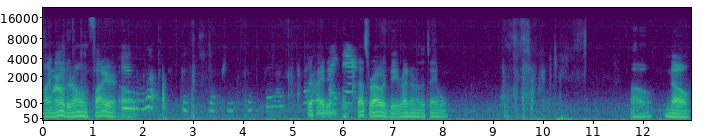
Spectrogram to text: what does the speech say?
I know they're all on fire. Oh, And look, the, the pizza there. they're hiding. That's where I would be, right under the table. Oh no.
